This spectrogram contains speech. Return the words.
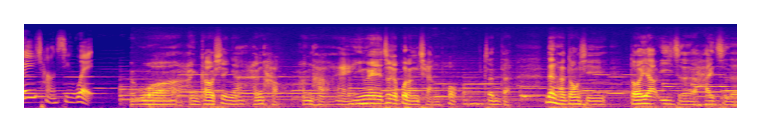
非常欣慰。我很高兴啊，很好，很好，哎，因为这个不能强迫，真的，任何东西都要依着孩子的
